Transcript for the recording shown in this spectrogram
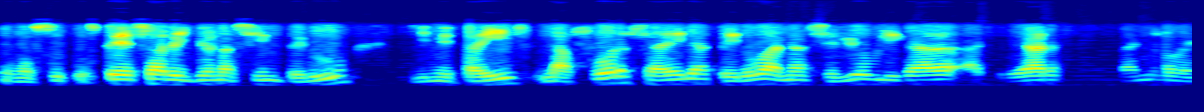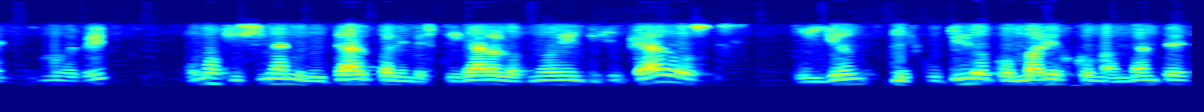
como ustedes saben, yo nací en Perú y en mi país la Fuerza Aérea Peruana se vio obligada a crear en el año 99 una oficina militar para investigar a los no identificados y yo he discutido con varios comandantes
